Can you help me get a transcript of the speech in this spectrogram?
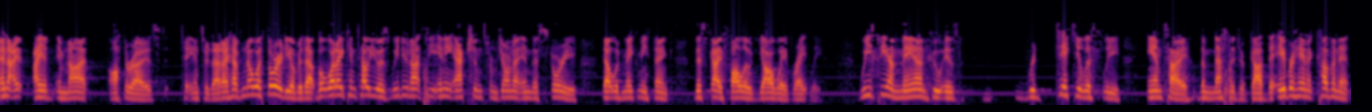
And I, I am not authorized to answer that. I have no authority over that. But what I can tell you is we do not see any actions from Jonah in this story that would make me think this guy followed Yahweh brightly. We see a man who is ridiculously anti the message of God. The Abrahamic covenant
